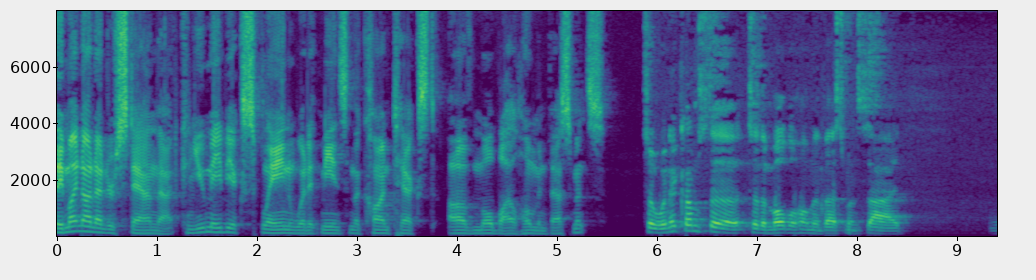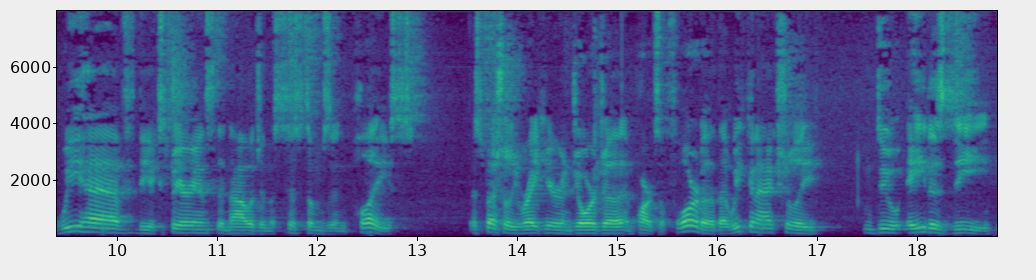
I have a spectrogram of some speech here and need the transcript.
They might not understand that. Can you maybe explain what it means in the context of mobile home investments? So, when it comes to, to the mobile home investment side, we have the experience, the knowledge, and the systems in place, especially right here in Georgia and parts of Florida, that we can actually do A to Z,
